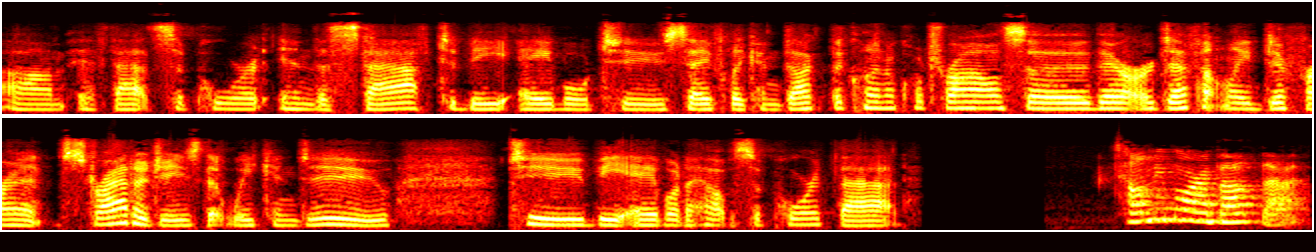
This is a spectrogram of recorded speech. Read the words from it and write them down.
um, if that's support in the staff to be able to safely conduct the clinical trial. So there are definitely different strategies that we can do to be able to help support that. Tell me more about that.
